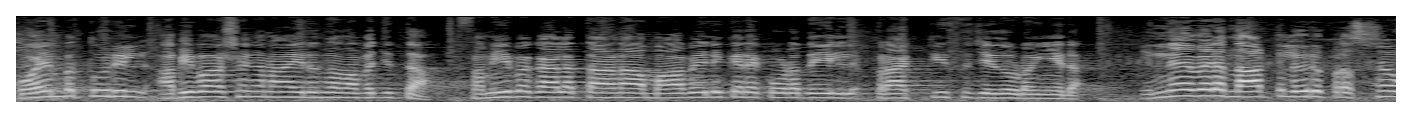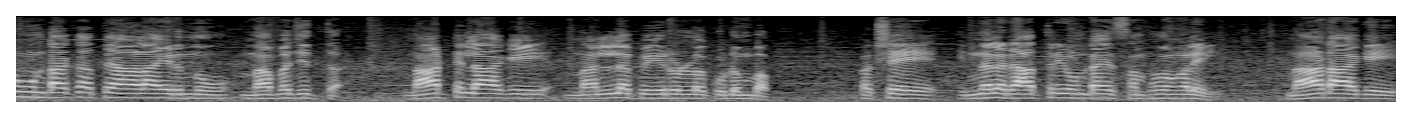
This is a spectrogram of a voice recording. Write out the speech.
കോയമ്പത്തൂരിൽ അഭിഭാഷകനായിരുന്ന നവജിത്ത സമീപകാലത്താണ് മാവേലിക്കര കോടതിയിൽ പ്രാക്ടീസ് ചെയ്തു തുടങ്ങിയത്. ഇന്നേ വരെ നാട്ടിൽ ഒരു പ്രശ്നവും ഉണ്ടാക്കാത്ത ആളായിരുന്നു നവജിത്ത്. നാട്ടിലാകെ നല്ല പേരുള്ള കുടുംബം. പക്ഷേ ഇന്നലെ രാത്രി ഉണ്ടായ സംഭവങ്ങളിൽ നാടാകെ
